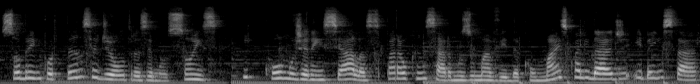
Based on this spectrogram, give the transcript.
sobre a importância de outras emoções como gerenciá-las para alcançarmos uma vida com mais qualidade e bem-estar.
